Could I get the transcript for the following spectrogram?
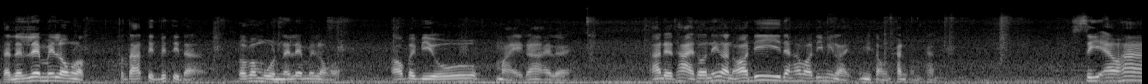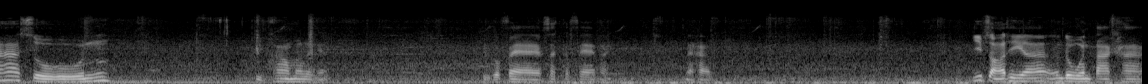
แต่เล่นๆไม่ลงหรอกสตาร์ทติดไม่ติดอะรถประมูลในเล่นไม่ลงหรอกเอาไปบิวใหม่ได้เลยอะเดี๋ยวถ่ายตัวนี้ก่อนออดี้นะครับออดี้มีหลายมีสองคันสำคัญ CL 5 5 0ผิวข้าวมากเลยเนี่ยผิวกาแฟซัดกาแฟหน่อยนะครับ ยี่สิบสองนาทีแล้วดูกันตาค้าง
